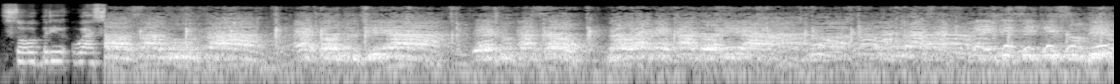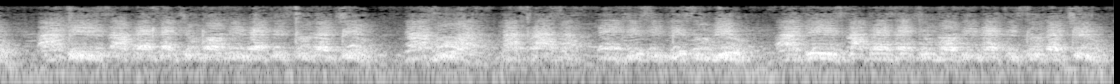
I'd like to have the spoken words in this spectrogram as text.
sobre o assunto. Nossa luta é todo dia, educação não é mercadoria disse que sumiu. Aqui está presente o um movimento estudantil. Nas ruas, nas praças, quem disse que sumiu. Aqui está presente um movimento estudantil.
